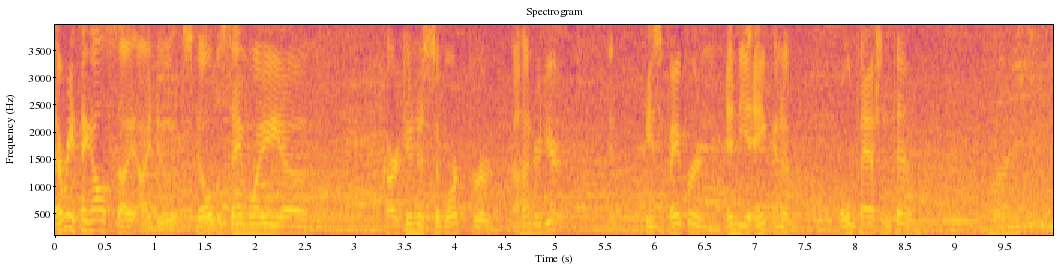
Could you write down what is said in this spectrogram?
everything else I, I do, it's still the same way uh, cartoonists have worked for a hundred years. Know, piece of paper and India ink and an old-fashioned pen. Right.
